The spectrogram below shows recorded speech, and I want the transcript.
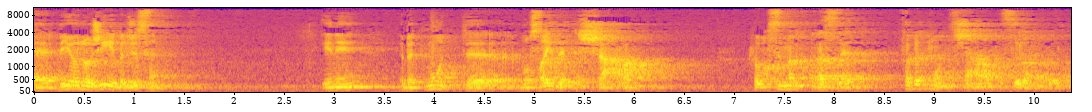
آه، بيولوجية بالجسم. يعني بتموت آه، بصيدة الشعرة. فبصير ما بتتغذى فبتموت الشعرة بتصير بيضاء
